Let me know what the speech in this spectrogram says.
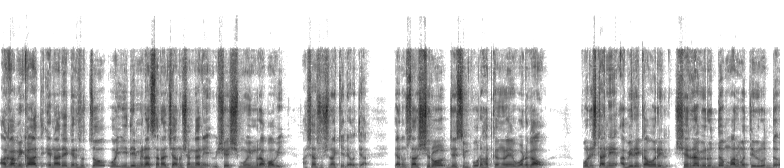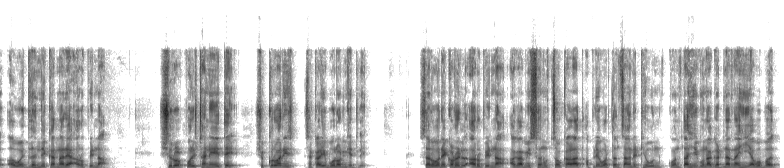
आगामी काळात येणारे गणेशोत्सव व ईद ए मिलाद सणाच्या अनुषंगाने विशेष मोहीम राबवावी अशा सूचना केल्या होत्या. त्यानुसार शिरोळ जयसिंगपूर हातकंगळे वडगाव पोलीस ठाणे अभिरेखावरील शरीराविरुद्ध मालमत्तेविरुद्ध अवैध धंदे करणाऱ्या आरोपींना शिरोळ पोलीस ठाणे येथे शुक्रवारी सकाळी बोलावून घेतले. सर्व रेकॉर्डवरील आरोपींना आगामी सण उत्सव काळात आपले वर्तन चांगले ठेवून कोणताही गुन्हा घडणार नाही याबाबत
